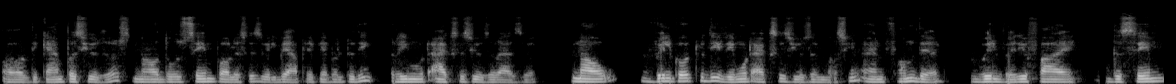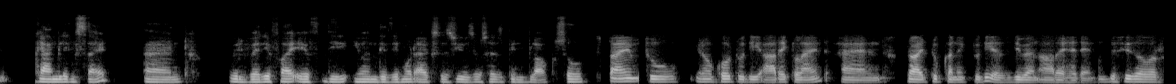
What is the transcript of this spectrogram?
or the campus users, now those same policies will be applicable to the remote access user as well. Now we'll go to the remote access user machine and from there we'll verify the same gambling site and we'll verify if the even the remote access users has been blocked. So it's time to you know go to the ra client and try to connect to the sd-wan ra head end. This is our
